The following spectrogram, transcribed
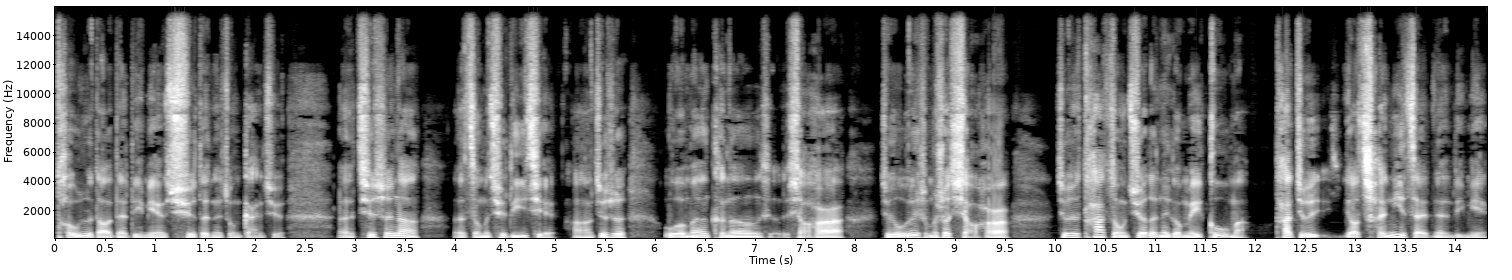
投入到那里面去的那种感觉。呃，其实呢，呃，怎么去理解啊？就是我们可能小孩儿啊，就是我为什么说小孩儿，就是他总觉得那个没够嘛，他就要沉溺在那里面。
